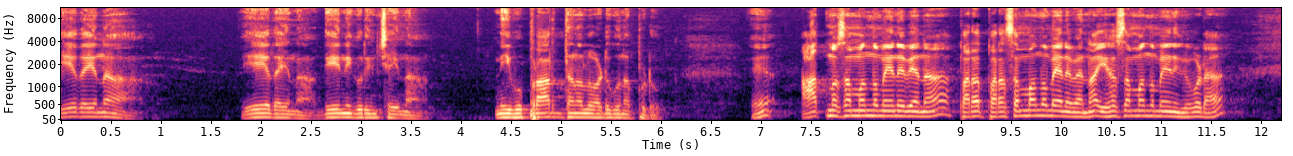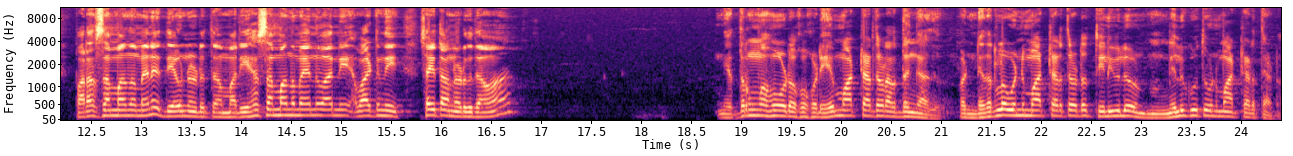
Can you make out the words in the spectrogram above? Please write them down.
ఏదైనా ఏదైనా దేని గురించైనా నీవు ప్రార్థనలో అడుగునప్పుడు ఏ, ఆత్మ సంబంధమైనవేనా పర పర సంబంధమైనవేనా ఇహ సంబంధమైనవి కూడా పర సంబంధమైన దేవుని అడుగుతాం. మరి ఇహ సంబంధమైన వారిని వాటిని సైతాన్ని అడుగుదామా? నిద్రమోహముడు ఒక్కొక్కడు ఏం మాట్లాడతాడో అర్థం కాదు. వాడు నిద్రలో ఉండి మాట్లాడతాడో తెలివిలో మెలుగుతూ ఉండి మాట్లాడతాడు.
